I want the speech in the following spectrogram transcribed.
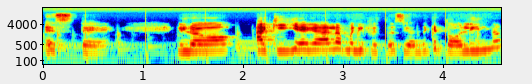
Este, y luego aquí llega la manifestación de que todo lindo,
